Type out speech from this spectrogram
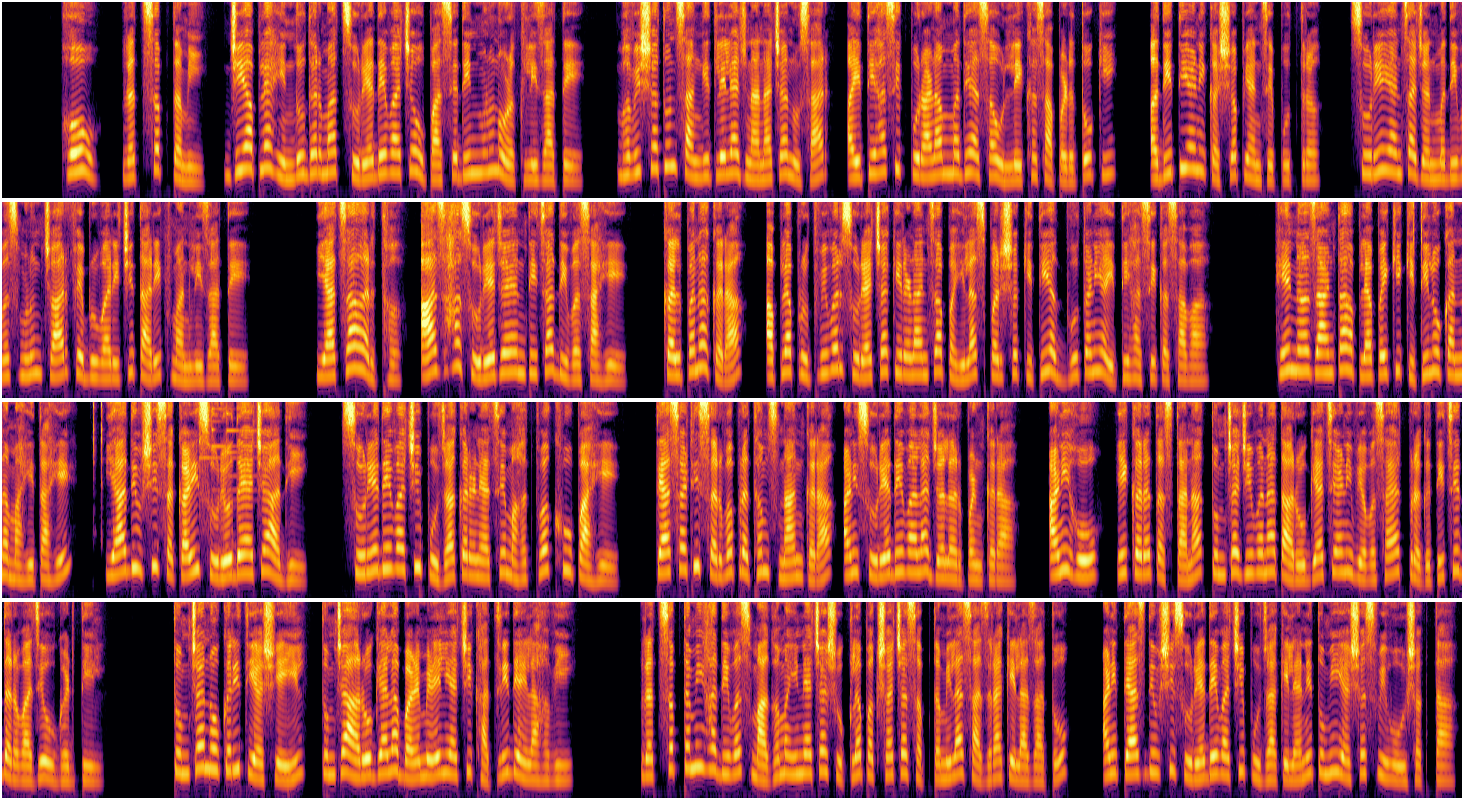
हो रथसप्तमी. जी आपल्या हिंदू धर्मात सूर्यदेवाच्या उपास्य दिन म्हणून ओळखली जाते. भविष्यातून सांगितलेल्या ज्ञानाच्या नुसार ऐतिहासिक पुराणांमध्ये असा उल्लेख सापडतो की अदिती आणि कश्यप यांचे पुत्र सूर्य यांचा जन्मदिवस म्हणून चार फेब्रुवारीची तारीख मानली जाते. याचा अर्थ आज हा सूर्यजयंतीचा दिवस आहे. कल्पना करा आपल्या पृथ्वीवर सूर्याच्या किरणांचा पहिला स्पर्श किती अद्भुत आणि ऐतिहासिक असावा. हे न जाणता आपल्यापैकी किती लोकांना माहीत आहे? या दिवशी सकाळी सूर्योदयाच्या आधी सूर्यदेवाची पूजा करण्याचे महत्त्व खूप आहे. त्यासाठी सर्वप्रथम स्नान करा आणि सूर्यदेवाला जल अर्पण करा. आणि हो हे करत असताना तुमच्या जीवनात आरोग्याचे आणि व्यवसायात प्रगतीचे दरवाजे उघडतील. तुमच्या नोकरीत यश येईल तुमच्या आरोग्याला बळ मिळेल याची खात्री द्यायला हवी. रथसप्तमी हा दिवस माघ महिन्याच्या शुक्ल पक्षाच्या सप्तमीला साजरा केला जातो आणि त्याच दिवशी सूर्यदेवाची पूजा केल्याने तुम्ही यशस्वी होऊ शकता.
